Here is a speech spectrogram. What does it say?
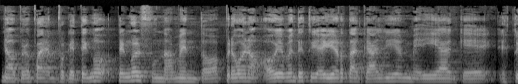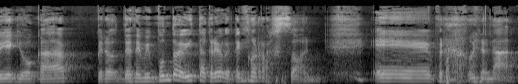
no, pero paren, porque tengo, tengo el fundamento. Pero bueno, obviamente estoy abierta a que alguien me diga que estoy equivocada pero desde mi punto de vista creo que tengo razón. Eh, pero bueno, nada,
